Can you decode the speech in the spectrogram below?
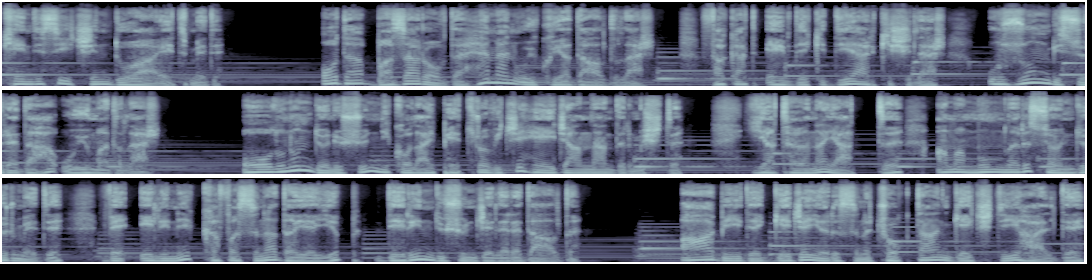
Kendisi için dua etmedi. O da Bazarov'da hemen uykuya daldılar. Fakat evdeki diğer kişiler uzun bir süre daha uyumadılar. Oğlunun dönüşü Nikolay Petroviç'i heyecanlandırmıştı. Yatağına yattı ama mumları söndürmedi ve elini kafasına dayayıp derin düşüncelere daldı. Abi de gece yarısını çoktan geçtiği halde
